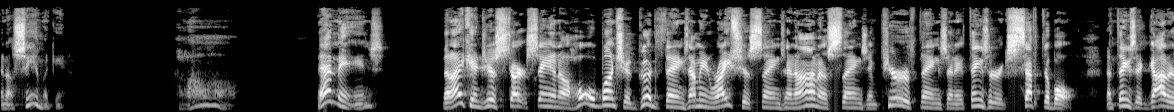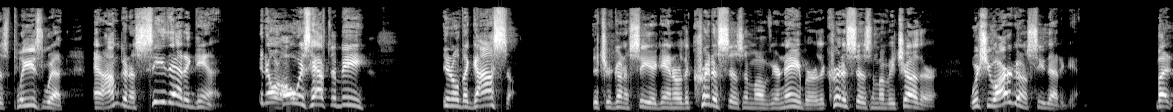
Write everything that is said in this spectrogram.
and I'll see him again. Oh, that means that I can just start saying a whole bunch of good things. I mean, righteous things and honest things and pure things and things that are acceptable and things that God is pleased with. And I'm going to see that again It don't always have to be, you know, the gossip that you're going to see again, or the criticism of your neighbor, the criticism of each other, which you are going to see that again. But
